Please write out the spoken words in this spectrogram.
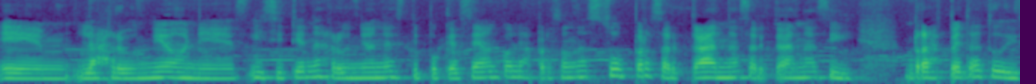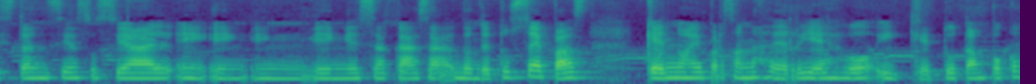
eh, las reuniones y si tienes reuniones tipo que sean con las personas súper cercanas, cercanas y respeta tu distancia social en, en, en, esa casa donde tú sepas que no hay personas de riesgo y que tú tampoco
